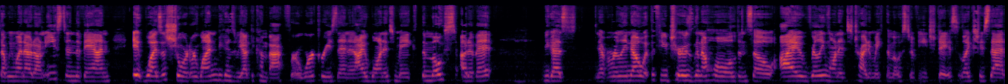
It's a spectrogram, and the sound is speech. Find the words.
that we went out on east in the van it was a shorter one because we had to come back for a work reason and i wanted to make the most out of it mm-hmm. because never really know what the future is going to hold. And so I really wanted to try to make the most of each day. So, like she said,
